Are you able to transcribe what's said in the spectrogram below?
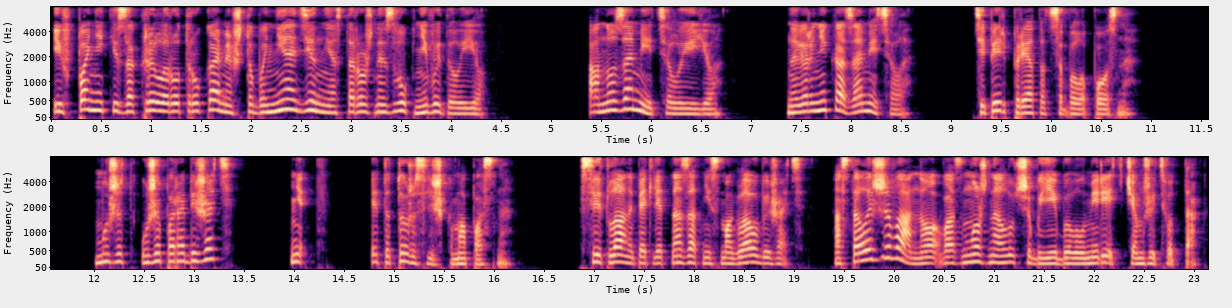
и в панике закрыла рот руками, чтобы ни один неосторожный звук не выдал ее. Оно заметило ее. Наверняка заметило. Теперь прятаться было поздно. Может, уже пора бежать? Нет, это тоже слишком опасно. Светлана пять лет назад не смогла убежать. Осталась жива, но, возможно, лучше бы ей было умереть, чем жить вот так.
